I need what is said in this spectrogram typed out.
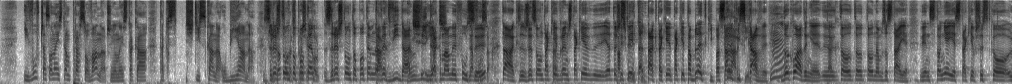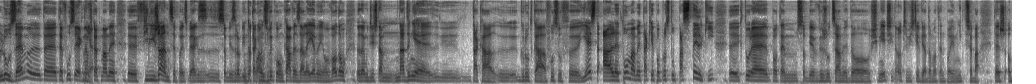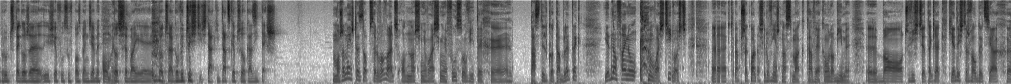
i wówczas ona jest tam prasowana, czyli ona jest taka tak ściskana, ubijana. Zresztą w to, ekspresie potem, kol- zresztą to potem Tak, nawet widać, widać jak mamy fusy. Tak, że są takie Tak. wręcz takie, ja to się Pastylki. śmieję, ta, tak, takie, takie tabletki, pastylki Talarki. z kawy. Dokładnie, y, Tak. to, to, to nam zostaje. Więc to nie jest takie wszystko luzem, y, te, te fusy, jak na Nie. przykład mamy y, w filiżance, powiedzmy, jak z, sobie zrobimy taką Dokładnie. zwykłą kawę, zalejemy ją wodą, to tam gdzieś tam na dnie taka grudka fusów jest, ale tu mamy takie po prostu pastylki, y, które potem sobie wyrzucamy do śmieci. No oczywiście wiadomo, ten pojemnik trzeba też oprócz tego, że się fusów pozbędziemy, Umyć. to trzeba je, to trzeba go wyczyścić, tak, i tackę przy okazji też. Możemy jeszcze zaobserwować odnośnie właśnie fusów i tych e, pastylko tabletek jedną fajną właściwość, e, która przekłada się również na smak kawy, jaką robimy. E, bo oczywiście, tak jak kiedyś też w audycjach e,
